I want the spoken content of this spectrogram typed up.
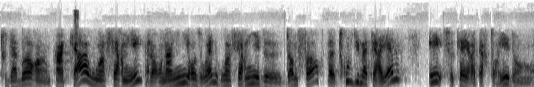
tout d'abord un, cas où un fermier, alors on a un mini Roswell, où un fermier de Danford trouve du matériel et ce cas est répertorié dans,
